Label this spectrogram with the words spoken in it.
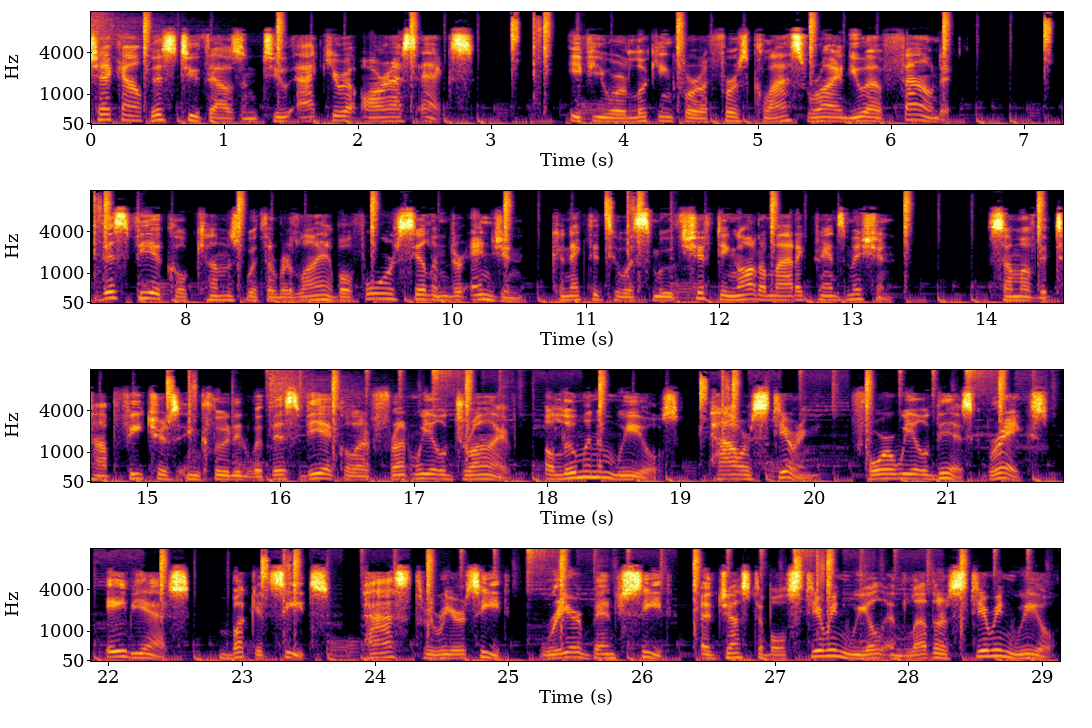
Check out this 2002 Acura RSX. If you are looking for a first-class ride you have found it. This vehicle comes with a reliable four-cylinder engine, connected to a smooth shifting automatic transmission. Some of the top features included with this vehicle are front-wheel drive, aluminum wheels, power steering, four-wheel disc brakes, ABS, bucket seats, pass-through rear seat, rear bench seat, adjustable steering wheel and leather steering wheel.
